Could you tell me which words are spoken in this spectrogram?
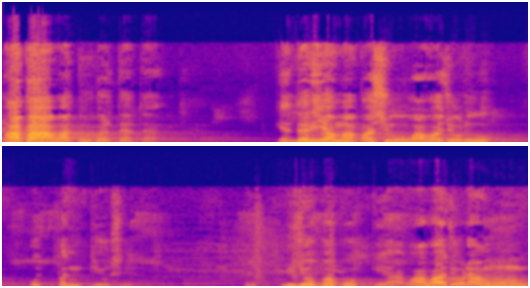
ભાભા વાતું કરતા હતા કે દરિયામાં પાછું વાવાઝોડું ઉત્પન્ન થયું છે. બીજો ભાભો કે આ વાવાઝોડા હું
